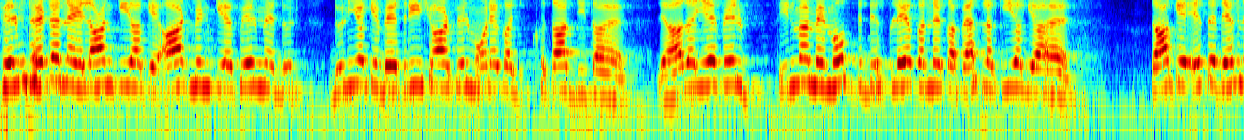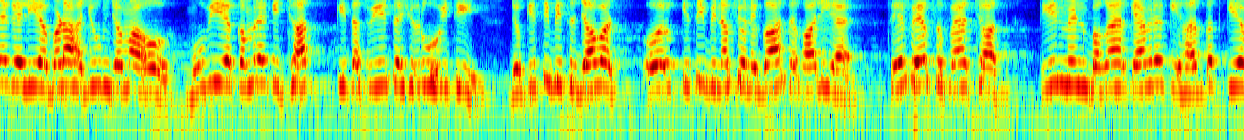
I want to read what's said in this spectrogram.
फ़िल्म थिएटर ने ऐलान किया कि आठ मिनट की एक फ़िल्म ने दुनिया की बेहतरीन शॉर्ट फ़िल्म होने का खिताब जीता है। लिहाजा ये फ़िल्म सिनेमा में मुफ़्त डिस्प्ले करने का फैसला किया गया है, ताकि इसे देखने के लिए बड़ा हजूम जमा हो। मूवी एक कमरे की छत की तस्वीर से शुरू हुई थी, जो किसी भी सजावट और किसी भी नक्शो नगार से खाली है। सिर्फ़ एक सफ़ेद छत, तीन मिनट बगैर कैमरे की हरकत किए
